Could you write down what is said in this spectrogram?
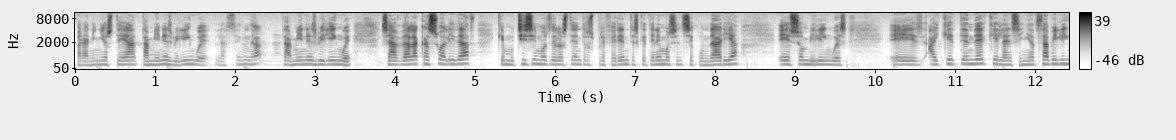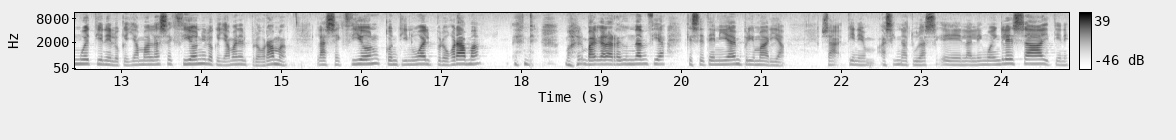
para niños TEA, también es bilingüe. La senda también es bilingüe. O sea, da la casualidad que muchísimos de los centros preferentes que tenemos en secundaria eh, son bilingües hay que entender que la enseñanza bilingüe tiene lo que llaman la sección y lo que llaman el programa. La sección continúa el programa, valga la redundancia, que se tenía en primaria. O sea, tiene asignaturas en la lengua inglesa y tiene,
